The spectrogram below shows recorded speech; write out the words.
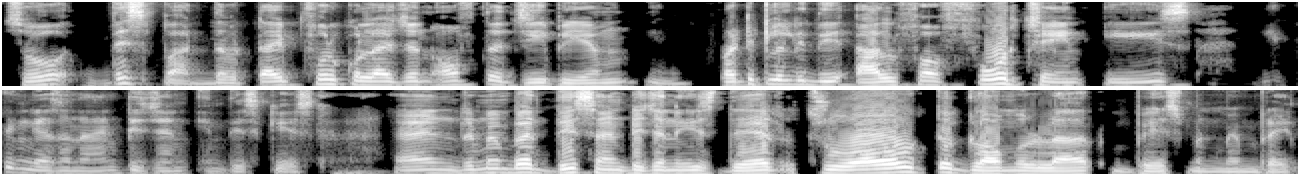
So this part, the type 4 collagen of the GBM, particularly the alpha 4 chain is acting as an antigen in this case. And remember, this antigen is there throughout the glomerular basement membrane.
